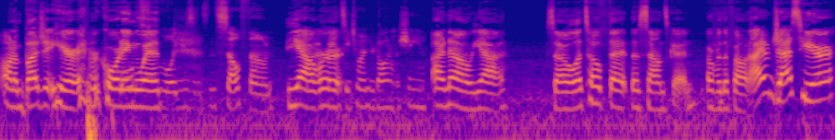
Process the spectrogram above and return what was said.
on a budget here and recording Old with school, using a cell phone. yeah, we're fancy two hundred dollar machine. I know, yeah. So let's hope that this sounds good over the phone. I have Jess here.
